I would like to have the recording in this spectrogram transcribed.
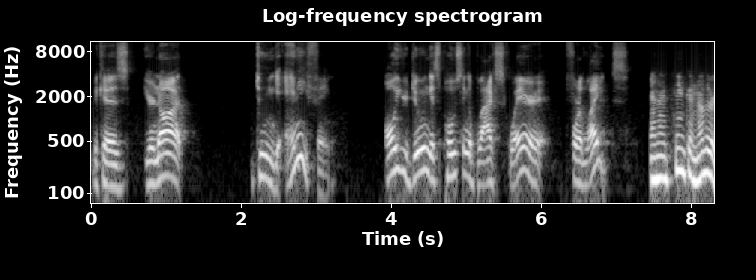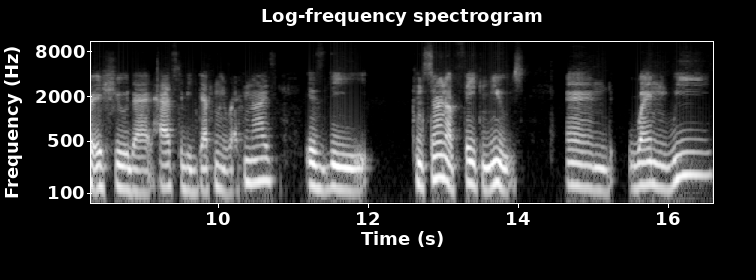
because you're not doing anything. All you're doing is posting a black square for likes. And I think another issue that has to be definitely recognized is the concern of fake news. And when we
